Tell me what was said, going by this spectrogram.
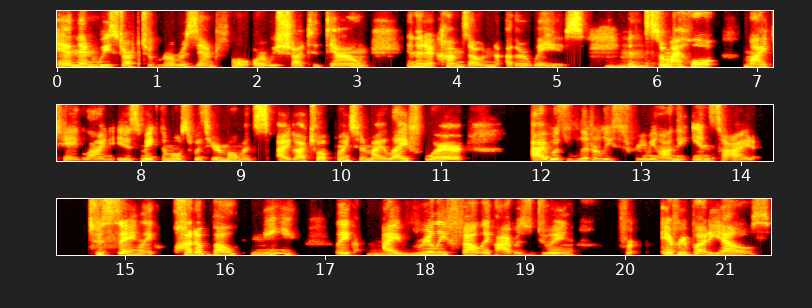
and then we start to grow resentful or we shut it down and then it comes out in other ways mm-hmm. and so my whole my tagline is make the most with your moments i got to a point in my life where i was literally screaming on the inside just saying like what about me like mm. I really felt like I was doing for everybody else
